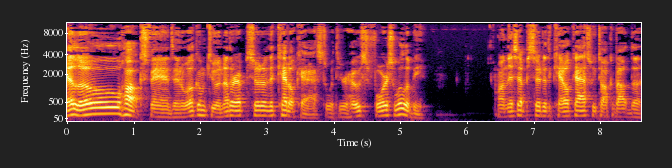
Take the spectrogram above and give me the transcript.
Hello, Hawks fans, and welcome to another episode of the Kettlecast with your host, Forrest Willoughby. On this episode of the Kettlecast, we talk about the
